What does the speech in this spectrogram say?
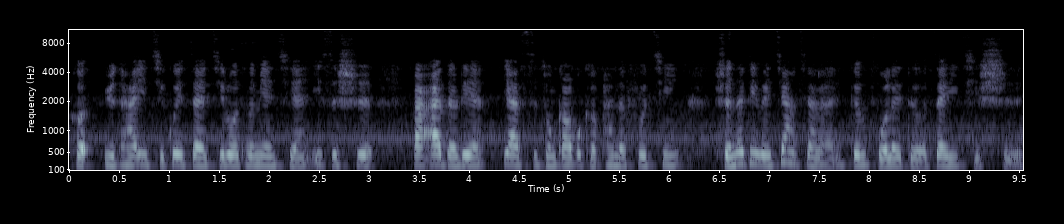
和与他一起跪在基洛特面前，意思是把安德烈亚斯从高不可攀的父亲神的地位降下来，跟弗雷德在一起时。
